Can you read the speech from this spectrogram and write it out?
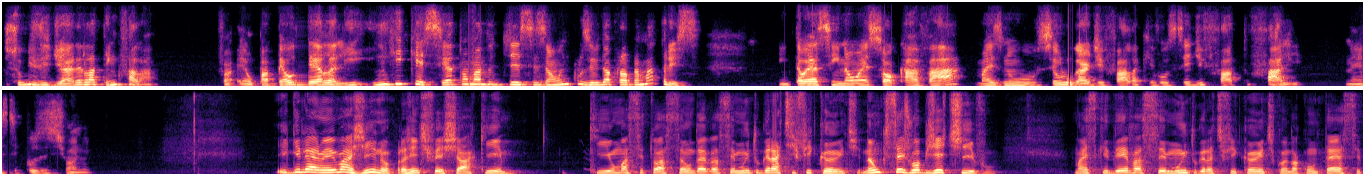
subsidiário, ela tem que falar. É o papel dela ali enriquecer a tomada de decisão, inclusive da própria matriz. Então é assim, não é só cavar, mas no seu lugar de fala que você de fato fale, né? Se posicione. E Guilherme, eu imagino, para a gente fechar aqui, que uma situação deve ser muito gratificante. Não que seja o objetivo, mas que deva ser muito gratificante quando acontece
